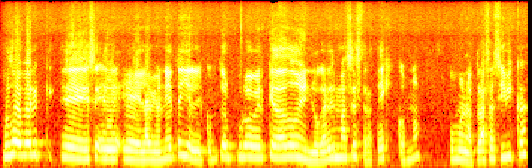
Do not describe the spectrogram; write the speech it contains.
pudo haber, eh, el, avioneta y el helicóptero pudo haber quedado en lugares más estratégicos, ¿no? Como en la plaza cívica.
